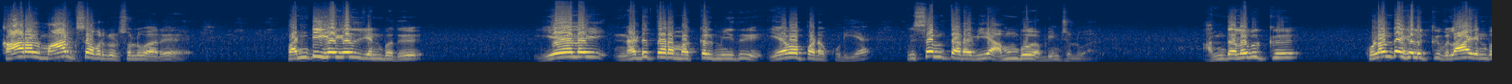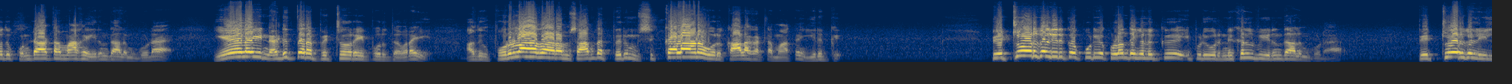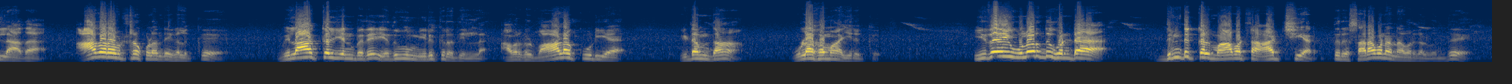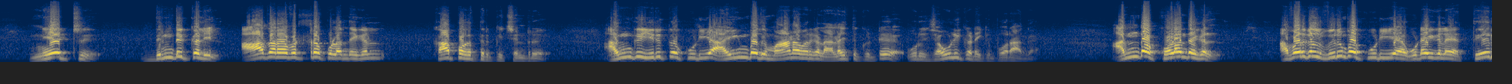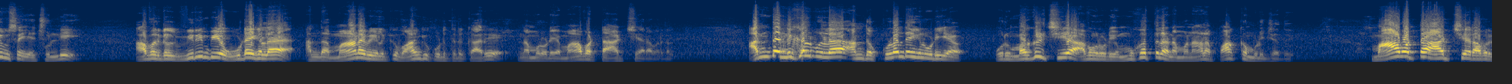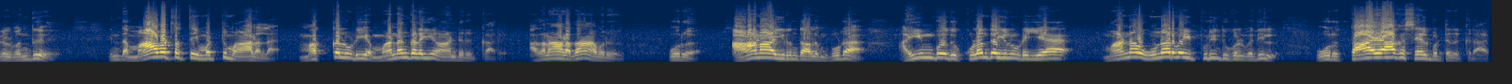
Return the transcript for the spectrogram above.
காரல் மார்க்ஸ் அவர்கள் சொல்லுவார் பண்டிகைகள் என்பது ஏழை நடுத்தர மக்கள் மீது ஏவப்படக்கூடிய விஷம் தடவிய அம்பு அப்படின்னு சொல்லுவார். அந்த அளவுக்கு குழந்தைகளுக்கு விழா என்பது கொண்டாட்டமாக இருந்தாலும் கூட ஏழை நடுத்தர பெற்றோரை பொறுத்தவரை அது பொருளாதாரம் சார்ந்த பெரும் சிக்கலான ஒரு காலகட்டமாக தான் இருக்கு. பெற்றோர்கள் இருக்கக்கூடிய குழந்தைகளுக்கு இப்படி ஒரு நிகழ்வு இருந்தாலும் கூட பெற்றோர்கள் இல்லாத ஆதரவற்ற குழந்தைகளுக்கு விழாக்கள் என்பதே எதுவும் இருக்கிறது இல்லை அவர்கள் வாழக்கூடிய இடம்தான் உலகமாக இருக்குது இதை உணர்ந்து கொண்ட திண்டுக்கல் மாவட்ட ஆட்சியர் திரு சரவணன் அவர்கள் வந்து நேற்று திண்டுக்கலில் ஆதரவற்ற குழந்தைகள் காப்பகத்திற்கு சென்று அங்கு இருக்கக்கூடிய ஐம்பது மாணவர்கள் அழைத்துக்கிட்டு ஒரு ஜவுளி கடைக்கு போகிறாங்க அந்த குழந்தைகள் அவர்கள் விரும்பக்கூடிய உடைகளை தேர்வு செய்ய சொல்லி அவர்கள் விரும்பிய உடைகளை அந்த மாணவிகளுக்கு வாங்கி கொடுத்துருக்காரு நம்மளுடைய மாவட்ட ஆட்சியர் அவர்கள். அந்த நிகழ்வில் அந்த குழந்தைகளுடைய ஒரு மகிழ்ச்சியை அவங்களுடைய முகத்தில் நம்மளால் பார்க்க முடிஞ்சது. மாவட்ட ஆட்சியர் அவர்கள் வந்து இந்த மாவட்டத்தை மட்டும் ஆளலை. மக்களுடைய மனங்களையும் ஆண்டிருக்காரு. அதனால தான் அவர் ஒரு ஆணா இருந்தாலும் கூட ஐம்பது குழந்தைகளுடைய மன உணர்வை புரிந்து கொள்வதில் ஒரு தாயாக செயல்பட்டு இருக்கிறார்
